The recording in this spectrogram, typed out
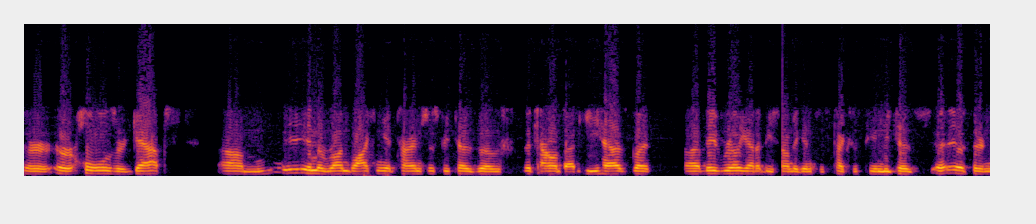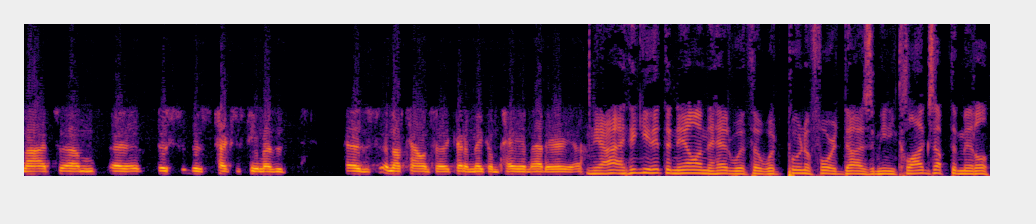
or, or holes or gaps um, in the run blocking at times just because of the talent that he has. But uh, they've really got to be sound against this Texas team because if they're not, um, uh, this this Texas team has a, has enough talent to kind of make them pay in that area. Yeah, I think you hit the nail on the head with uh, what Poona Ford does. I mean, he clogs up the middle.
